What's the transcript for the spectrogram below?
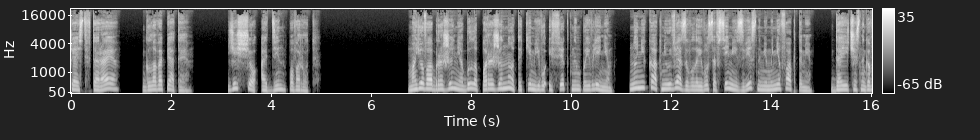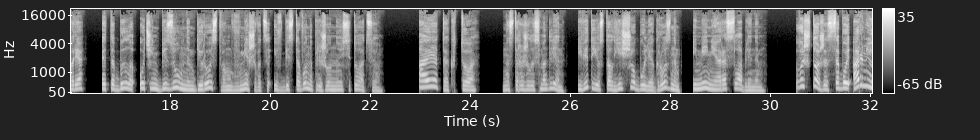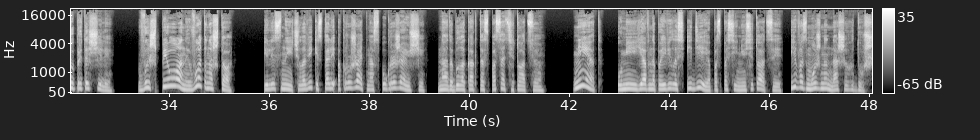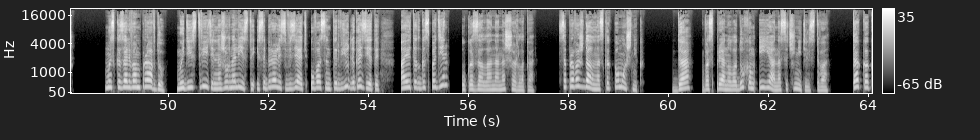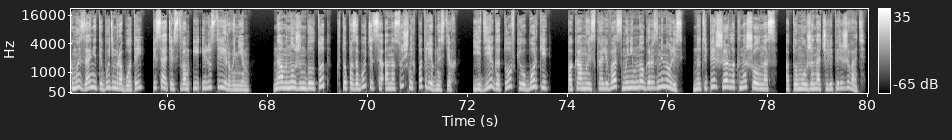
Часть вторая, глава пятая. Еще один поворот. Мое воображение было поражено таким его эффектным появлением, но никак не увязывало его со всеми известными мне фактами. Да и, честно говоря, это было очень безумным геройством вмешиваться и в без того напряженную ситуацию. «А это кто?» — насторожилась Мадлен, и вид ее стал еще более грозным и менее расслабленным. «Вы что же, с собой армию притащили? Вы шпионы, вот оно что!» И лесные человеки стали окружать нас угрожающе. Надо было как-то спасать ситуацию. «Нет!» У Мии явно появилась идея по спасению ситуации и, возможно, наших душ. «Мы сказали вам правду. Мы действительно журналисты и собирались взять у вас интервью для газеты, а этот господин, — указала она на Шерлока, — сопровождал нас как помощник». «Да», — воспрянула духом и я на сочинительство. «Так как мы заняты будем работой, писательством и иллюстрированием, нам нужен был тот, кто позаботится о насущных потребностях, еде, готовке, уборке. Пока мы искали вас, мы немного разминулись, но теперь Шерлок нашел нас, а то мы уже начали переживать».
